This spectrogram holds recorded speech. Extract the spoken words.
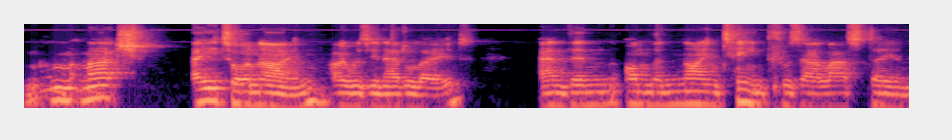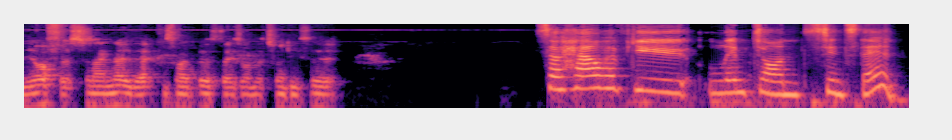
March 8 or 9, I was in Adelaide. And then on the 19th was our last day in the office. And I know that because my birthday's on the 23rd. So, how have you limped on since then?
